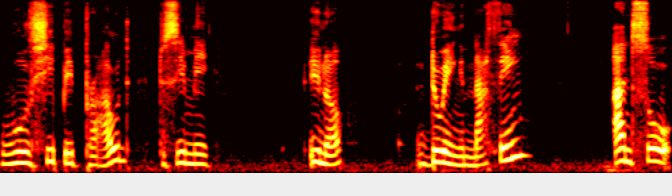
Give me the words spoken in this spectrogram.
will she be proud to see me, you know, doing nothing. And so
